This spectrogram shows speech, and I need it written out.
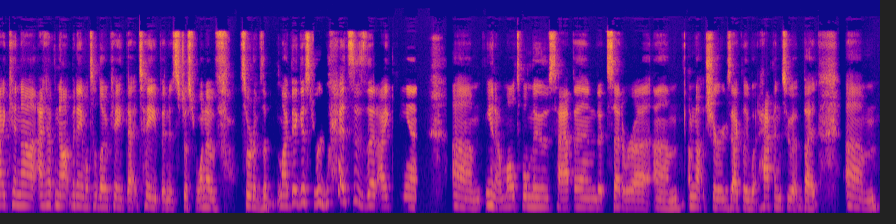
I cannot I have not been able to locate that tape and it's just one of sort of the my biggest regrets is that I can't um, you know multiple moves happened etc um, I'm not sure exactly what happened to it but um,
